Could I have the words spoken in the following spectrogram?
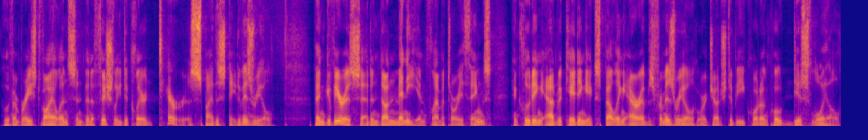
who have embraced violence and been officially declared terrorists by the State of Israel. Ben Gvir has said and done many inflammatory things, including advocating expelling Arabs from Israel who are judged to be quote unquote disloyal.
